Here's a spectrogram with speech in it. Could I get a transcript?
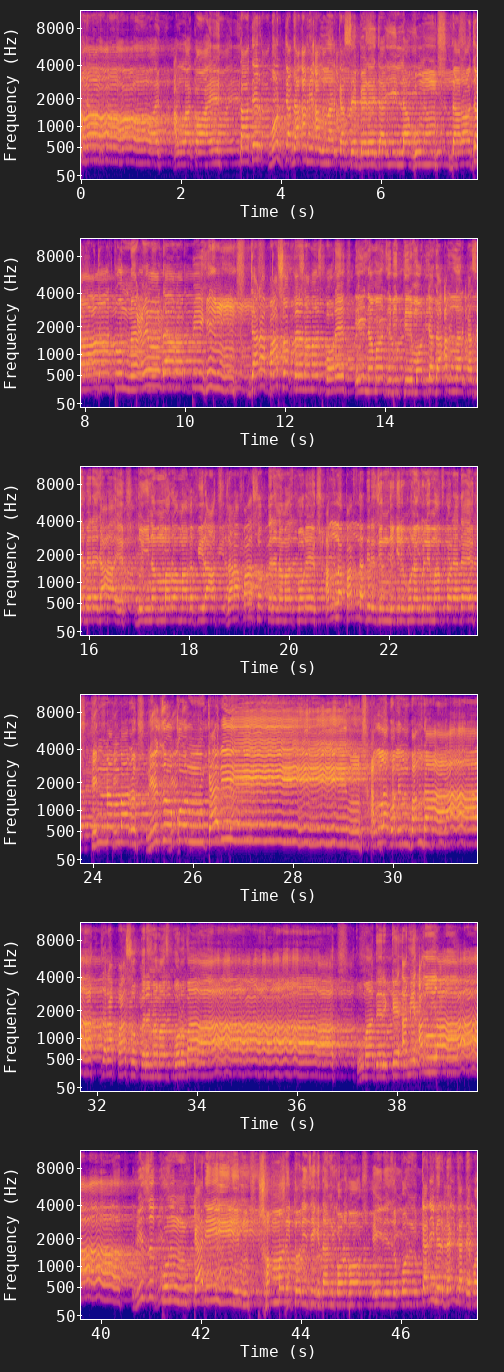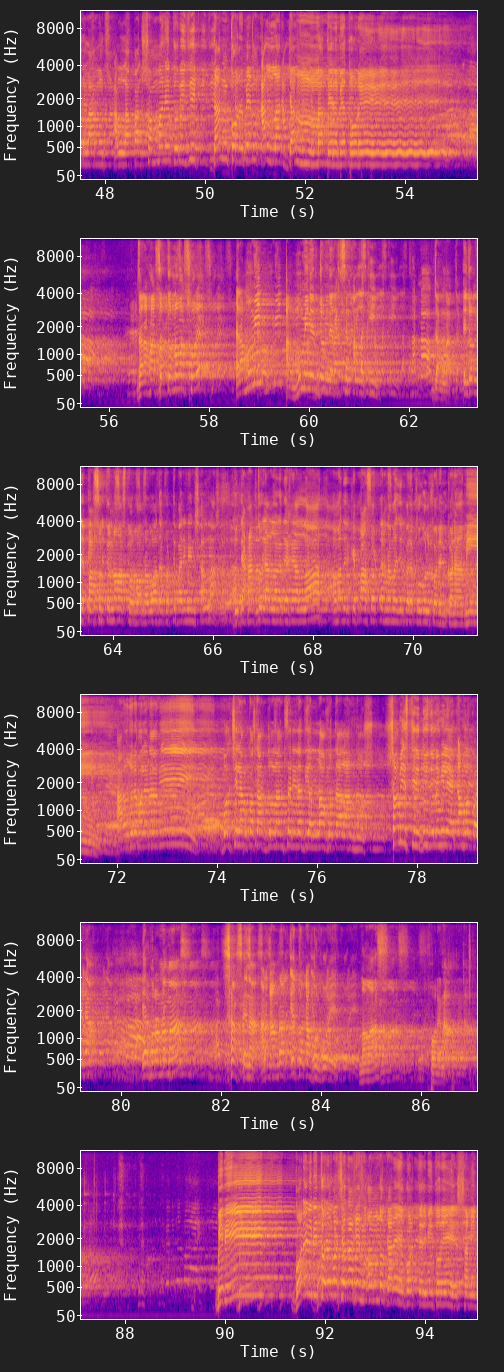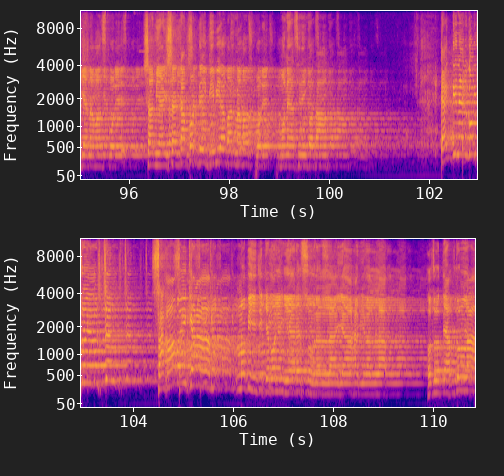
আল্লাহ কয়, তাদের মর্যাদা আমি আল্লাহর কাছে বেড়ে যাই লাহুম। দারাজাতুন ইনদা পাঁচ ওয়াক্তের নামাজ পড়ে, এই নামাজি ব্যক্তির মর্যাদা আল্লাহর কাছে বেড়ে যায়। দুই নাম্বার মাগফিরা যারা পাঁচ ওয়াক্তের নামাজ পড়ে, আল্লাহ পাক তাদের জিন্দেগীর গুনাহগুলি maaf করে দেয়। তিন নাম্বার রিজুকুন কারীম। আল্লাহ বলেন, বান্দা, যারা পাঁচ ওয়াক্তের নামাজ পড়বা, তোমাদেরকে আমি আল্লাহ রিজকুন কারীম, সম্মানিত রিজিক দান করব। এই রিজকুন কারীমের ব্যাখ্যাতে পড়লাম, আল্লাহ পাক সম্মানিত রিজিক দান করবেন আল্লাহর জান্নাতের ভেতরে। যারা হাসত্তর নামাজ পড়ে, এরা মুমিন, আর মুমিনের জন্য রাখছেন আল্লাহ কি? জান্নাত। এই জন্য পাঁচ নামাজ পড়ব, আমরা ওয়াদা করতে পারি না, ইনশাআল্লাহ। দুটা হাত তুলে আল্লাহরে দেখে, আল্লাহ, আমাদেরকে পাঁচ ওয়াক্তের নামাজে করে কবুল করেন, কোন আমিন। আরও জোরে বলেন, আমিন। বলছিলাম কথা স্বামী, স্ত্রী দুইজনে মিলে কামড় কয়টা? এরপর নামাজ ছাড়ছে না। আর আমরা এত কাপড় পরে নামাজ পড়ে না। বিবি! ঘরের ভিতরে বসে দেখেন অন্ধকারে গর্তের ভিতরে স্বামী গিয়ে নামাজ পড়ে। স্বামী আইসা কাপড় দেই বিবি আবার নামাজ পড়ে। মনে আসেনি কথা? একদিনের ঘটনা আসছেন সাহাবাই কেরাম। নবীজিকে বলেন, ইয়া রাসূলুল্লাহ, ইয়া হাবিবাল্লাহ, হযরতে আব্দুল্লাহ,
